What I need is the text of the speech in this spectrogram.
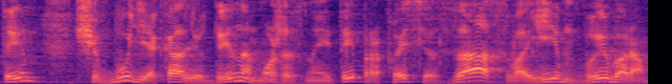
тим, що будь-яка людина може знайти професію за своїм вибором.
